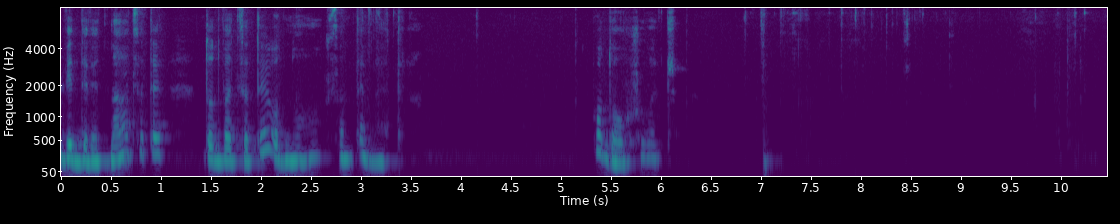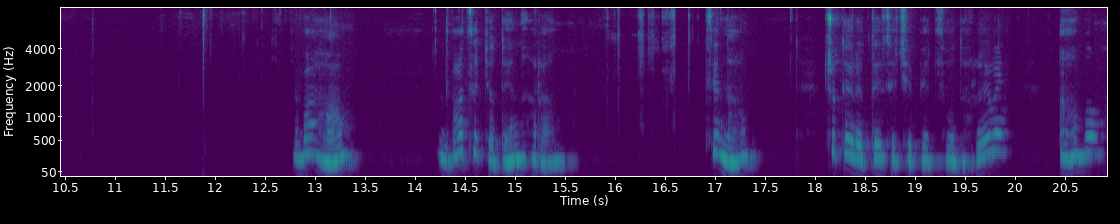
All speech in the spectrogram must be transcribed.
від 19 до 21 см. Подовжувач. Вага 21 грам. Ціна 4500 гривень або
